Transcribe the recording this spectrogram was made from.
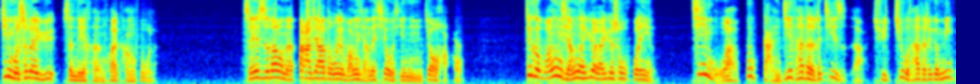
继母吃了鱼，身体很快康复了。谁知道呢？大家都为王祥的孝心叫好。这个王祥啊，越来越受欢迎。继母啊，不感激他的继子啊，去救他的这个命，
